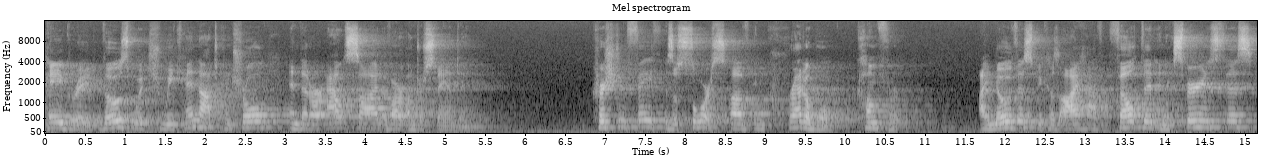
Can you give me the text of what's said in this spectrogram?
pay grade, those which we cannot control and that are outside of our understanding. Christian faith is a source of incredible comfort. I know this because I have felt it and experienced this,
